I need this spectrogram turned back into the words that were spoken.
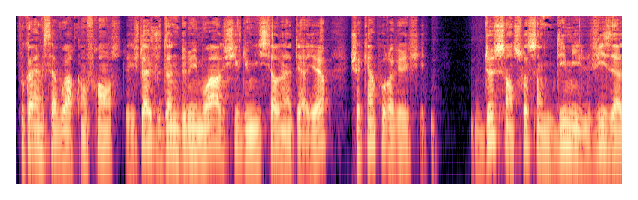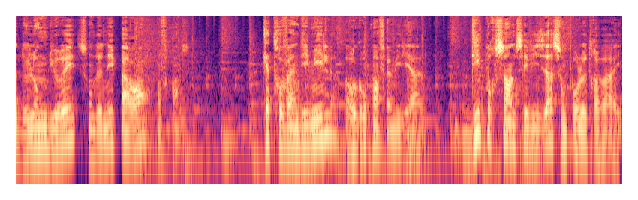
Il faut quand même savoir qu'en France, là je vous donne de mémoire les chiffres du ministère de l'Intérieur, chacun pourra vérifier. 270 000 visas de longue durée sont donnés par an en France. 90 000 regroupements familiales. 10% de ces visas sont pour le travail.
